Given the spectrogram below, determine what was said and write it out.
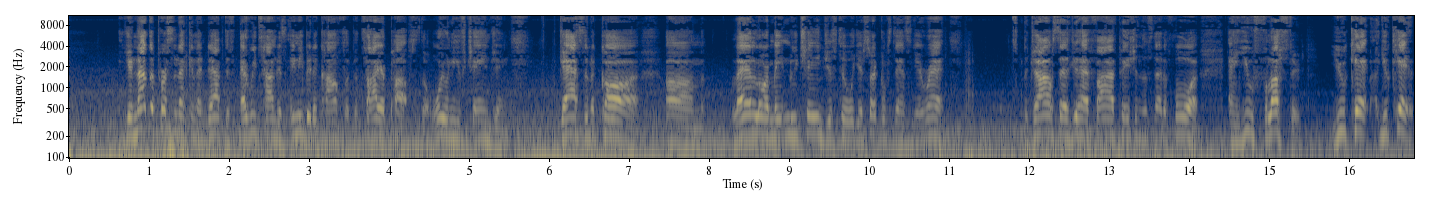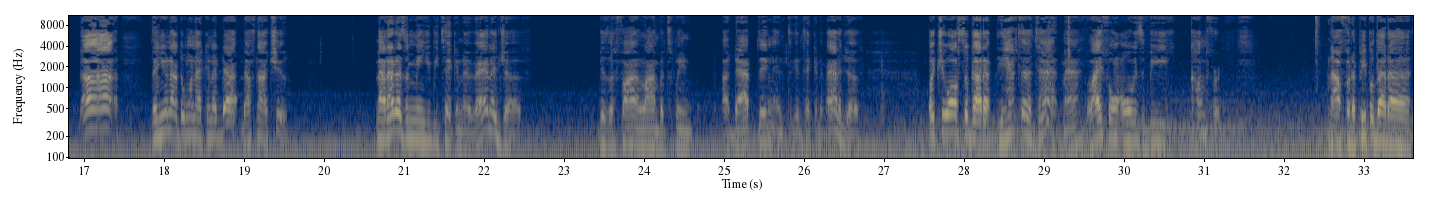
You're not the person that can adapt if every time there's any bit of conflict, the tire pops, the oil needs changing, gas in the car, um, landlord made new changes to your circumstance and your rent. The job says you have five patients instead of four, and you flustered. You can't, you can't, uh, then you're not the one that can adapt. That's not you. Now, that doesn't mean you be taken advantage of. There's a fine line between adapting and, and taking advantage of. But you also gotta, you have to adapt, man. Life won't always be comfort. Now, for the people that are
